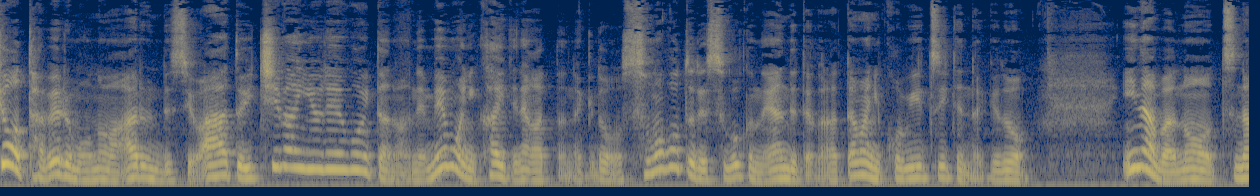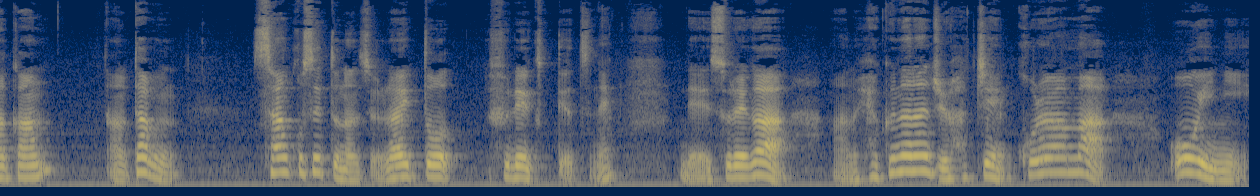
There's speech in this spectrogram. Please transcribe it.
今日食べるものはあるんですよ。ああと一番揺れ動いたのはねメモに書いてなかったんだけどそのことですごく悩んでたから頭にこびりついてんだけど稲葉のツナ缶あの多分3個セットなんですよ。ライトフレークってやつね。でそれがあの178円。これはまあ大いに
